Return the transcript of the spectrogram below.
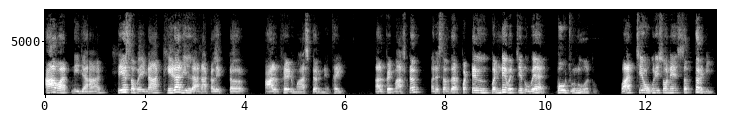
આ વાતની જાણ તે સમયના ખેડા જિલ્લાના કલેક્ટર આલ્ફ્રેડ માસ્ટરને થઈ. આલ્ફ્રેડ માસ્ટર અને સરદાર પટેલ બંને વચ્ચેનું વેર બહુ જૂનું હતું. વાત છે ઓગણીસો ને સત્તરની.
